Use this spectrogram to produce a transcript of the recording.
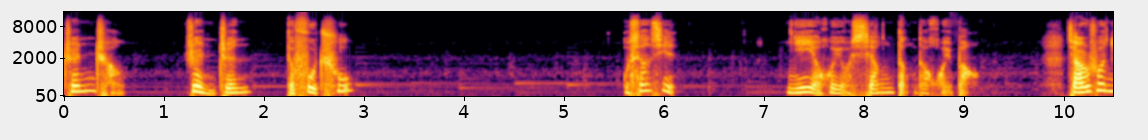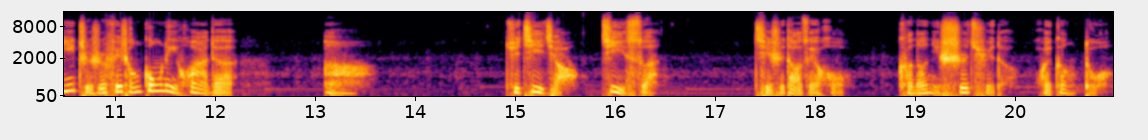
真诚、认真的付出，我相信你也会有相等的回报。假如说你只是非常功利化的啊，去计较、计算，其实到最后，可能你失去的会更多。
